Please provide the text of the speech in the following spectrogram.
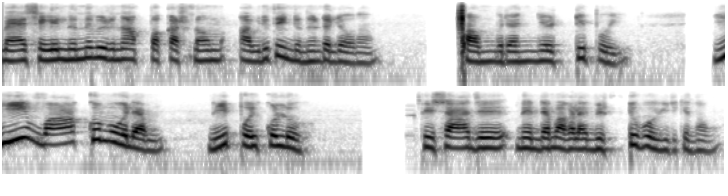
മേശയിൽ നിന്ന് വീഴുന്ന അപ്പക്കഷ്ണവും അവർ തിന്നുന്നുണ്ടല്ലോ എന്ന്. തമ്പുരാൻ ഞെട്ടിപ്പോയി. ഈ വാക്കുമൂലം നീ പോയിക്കൊള്ളൂ. പിശാജ് നിന്റെ മകളെ വിട്ടുപോയിരിക്കുന്നു.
